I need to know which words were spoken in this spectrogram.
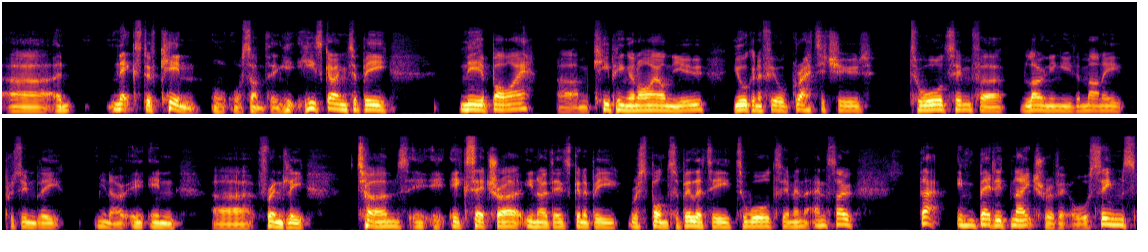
uh, a next of kin or, or something. He, he's going to be nearby um, keeping an eye on you. You're going to feel gratitude towards him for loaning you the money, presumably, you know, in, in uh, friendly terms, etc. You know, there's going to be responsibility towards him, and and so that embedded nature of it all seems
